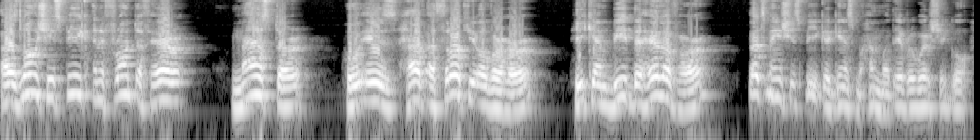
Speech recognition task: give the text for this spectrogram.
As long as she speak in front of her master, who is have authority over her, he can beat the hell of her. That means she speak against Muhammad everywhere she go.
